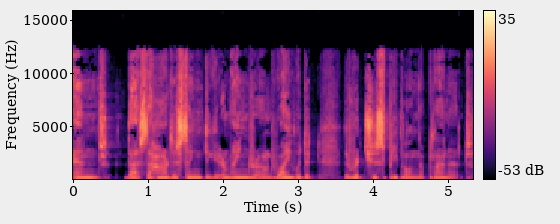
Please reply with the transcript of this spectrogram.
And that's the hardest thing to get your mind around. Why would the, the richest people on the planet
